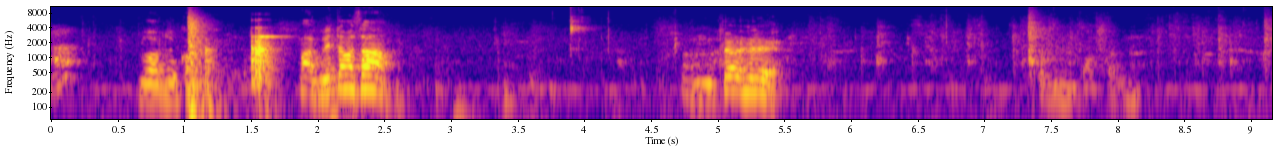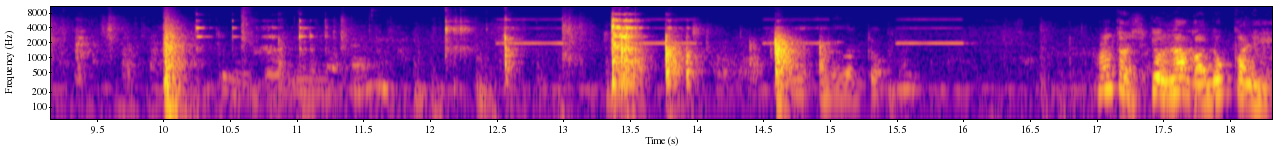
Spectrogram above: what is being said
あワールドカップ。あ上玉さん。うん大変。このバカな。ちょっと見てあげるな。はいありがとう。あんた今日なんかどっかに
